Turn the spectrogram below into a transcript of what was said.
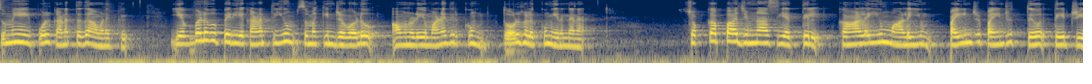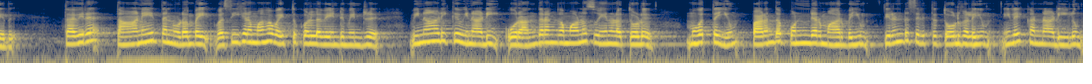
சுமையைப் போல் கனத்தது அவனுக்கு. எவ்வளவு பெரிய கணத்தையும் சுமக்கின்ற வலு அவனுடைய மனதிற்கும் தோள்களுக்கும் இருந்தன. சொக்கப்பா ஜிம்னாசியத்தில் காலையும் மாலையும் பயின்று பயின்று தே தேற்றியது. தவிர தானே தன் உடம்பை வசீகரமாக வைத்து கொள்ள வேண்டுமென்று வினாடிக்கு வினாடி ஒரு அந்தரங்கமான சுயநலத்தோடு முகத்தையும் பரந்த பொன்னிடர் மார்பையும் திரண்டு சிரித்த தோள்களையும் நிலை கண்ணாடியிலும்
